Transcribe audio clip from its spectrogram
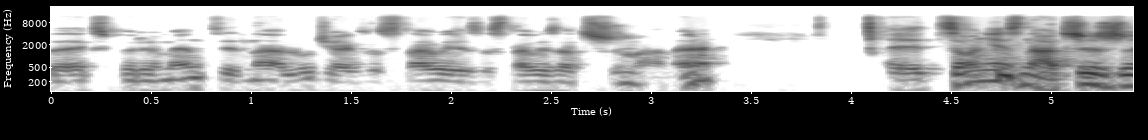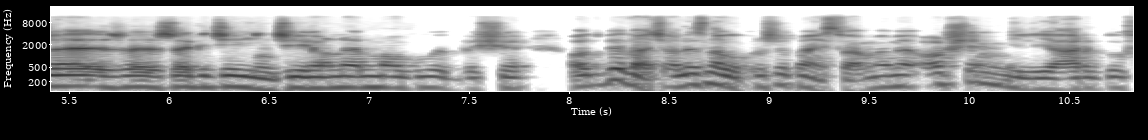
te eksperymenty na ludziach zostały, zostały zatrzymane, co nie znaczy, że, że, że gdzie indziej one mogłyby się odbywać. Ale znowu, proszę Państwa, mamy 8 miliardów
